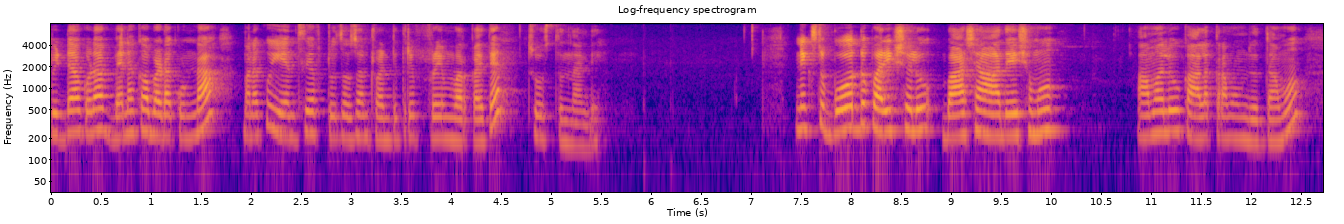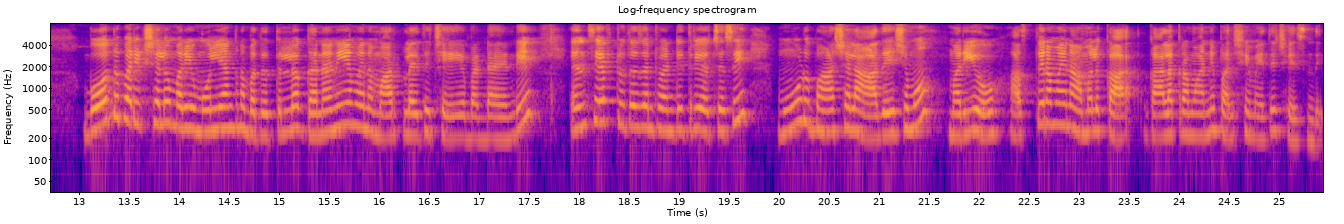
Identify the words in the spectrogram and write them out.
బిడ్డ కూడా వెనకబడకుండా మనకు NCF two thousand twenty three framework అయితే చూస్తుందండి. నెక్స్ట్ బోర్డు పరీక్షలు భాష ఆదేశము అమలు కాలక్రమం చూద్దాము. బోర్డు పరీక్షలు మరియు మూల్యాంకన పద్ధతుల్లో గణనీయమైన మార్పులు అయితే చేయబడ్డాయండి. NCF two thousand twenty three వచ్చేసి మూడు భాషల ఆదేశము మరియు అస్థిరమైన అమలు కా కాలక్రమాన్ని పరిచయం అయితే చేసింది.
